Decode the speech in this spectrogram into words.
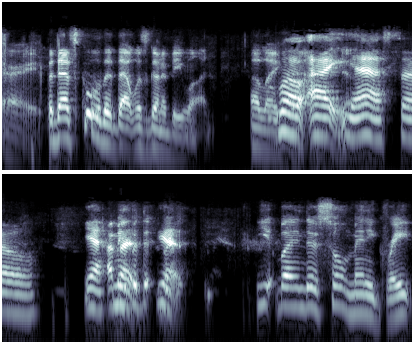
All right. But that's cool that that was going to be one. I like. well, that. I yeah. So yeah. I mean, but, the- yeah. but yeah, but I mean, there's so many great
